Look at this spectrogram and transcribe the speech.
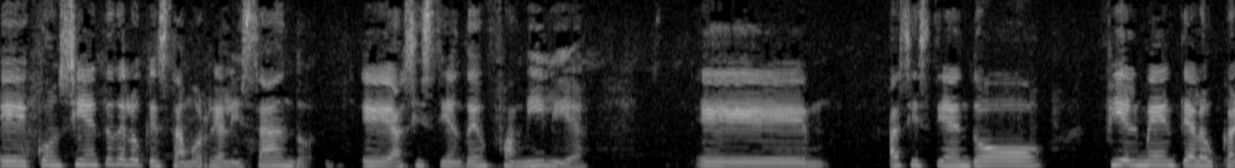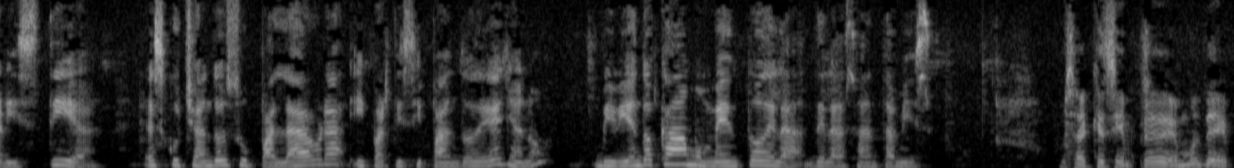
Eh, conscientes de lo que estamos realizando, eh, asistiendo en familia, eh, asistiendo fielmente a la Eucaristía, escuchando su palabra y participando de ella, ¿no? Viviendo cada momento de la, de la Santa Misa. O sea que siempre debemos de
